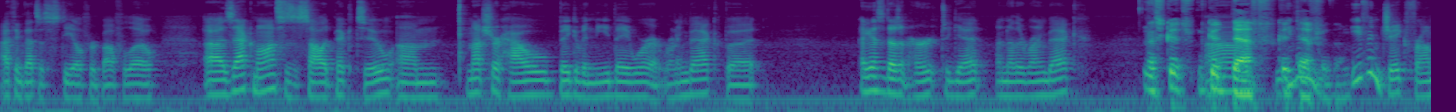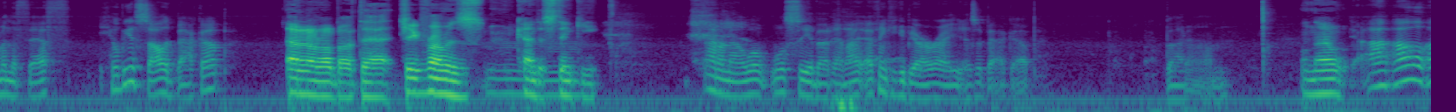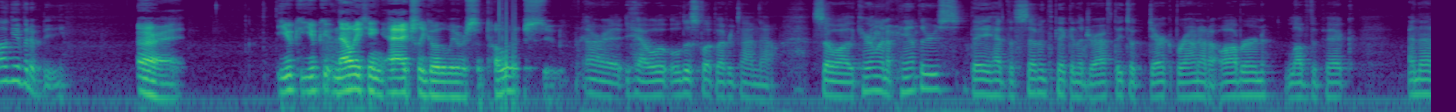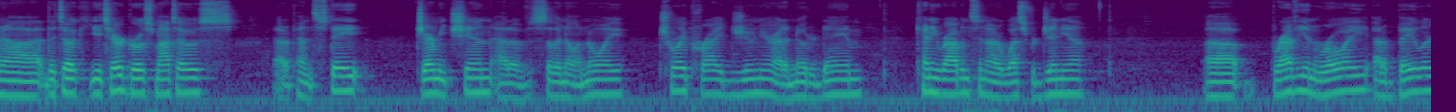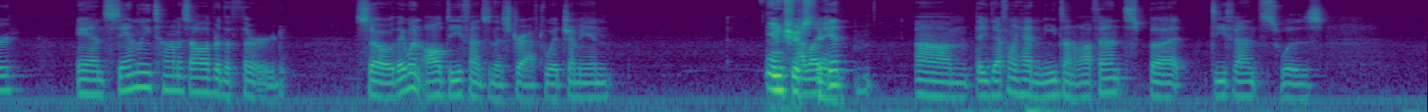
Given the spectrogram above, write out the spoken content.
I think that's a steal for Buffalo. Uh, Zach Moss is a solid pick too. Um, I'm not sure how big of a need they were at running back, but I guess it doesn't hurt to get another running back. That's good. Good Um, depth. Good even, depth for them. Even Jake Fromm in the fifth, he'll be a solid backup. I don't know about that. Jake Fromm is kind Mm, of stinky. I don't know. We'll we'll see about him. I, I think he could be all right as a backup. But um, Well, now, I, I'll I'll give it a B. all right. You you can now we can actually go the way we're supposed to. All right, yeah, we'll, we'll just flip every time now. So uh, the Carolina Panthers, they had the seventh pick in the draft. They took Derrick Brown out of Auburn. Love the pick. And then uh, they took Yetur Gross Matos out of Penn State, Jeremy Chinn out of Southern Illinois, Troy Pride Jr. out of Notre Dame, Kenny Robinson out of West Virginia, uh, Bravvion Roy out of Baylor, and Stanley Thomas Oliver III. So they went all defense in this draft, which, I mean, Interesting. I like it. Um, they definitely had needs on offense, but defense was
